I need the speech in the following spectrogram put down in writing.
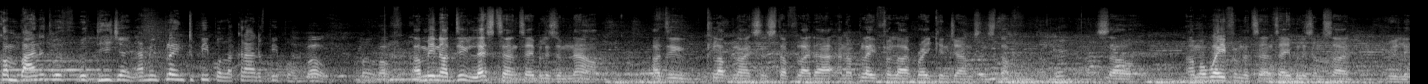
combine it with, with DJing? I mean, playing to people, a crowd of people. Both. Both. I mean, I do less turntablism now. I do club nights and stuff like that, and I play for like breaking jams and stuff. So I'm away from the turntablism side, really.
